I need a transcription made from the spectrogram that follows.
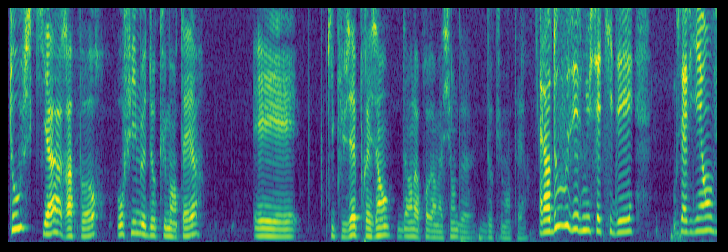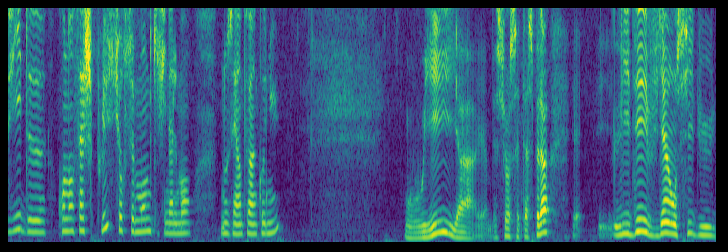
tout ce qui a rapport au film documentaire et qui plus est présent dans la programmation de documentaire. Alors d'où vous est venue cette idée? Vous aviez envie de qu'on en sache plus sur ce monde qui finalement nous est un peu inconnu? Oui, il y, a, bien sûr cet aspect-là l'idée vient aussi du,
